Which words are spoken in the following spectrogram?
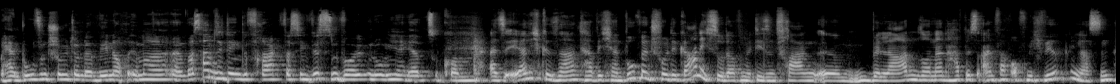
Herrn Bovenschulte oder wen auch immer. Äh, Was haben Sie denn gefragt, was Sie wissen wollten, um hierher zu kommen? Also ehrlich gesagt habe ich Herrn Buchwindschulde gar nicht so mit diesen Fragen ähm, beladen, sondern habe es einfach auf mich wirken lassen.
